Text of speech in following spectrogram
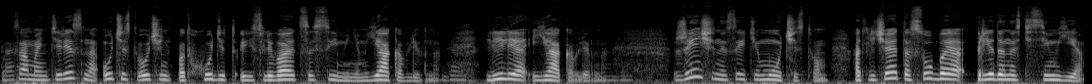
А Вот самое интересное, отчество очень подходит и сливается с именем Яковлевна. да, Лилия Яковлевна. да, да. Женщины с этим отчеством отличает особая преданность семье.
